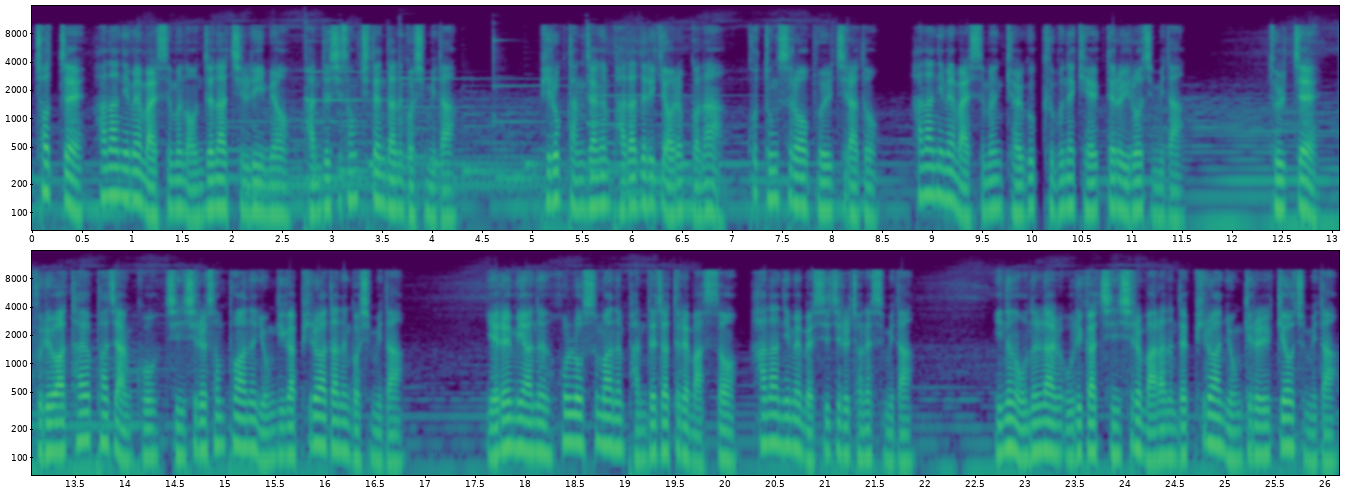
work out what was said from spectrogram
첫째, 하나님의 말씀은 언제나 진리이며 반드시 성취된다는 것입니다. 비록 당장은 받아들이기 어렵거나 고통스러워 보일지라도 하나님의 말씀은 결국 그분의 계획대로 이루어집니다. 둘째, 불의와 타협하지 않고 진실을 선포하는 용기가 필요하다는 것입니다. 예레미야는 홀로 수많은 반대자들에 맞서 하나님의 메시지를 전했습니다. 이는 오늘날 우리가 진실을 말하는데 필요한 용기를 일깨워줍니다.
